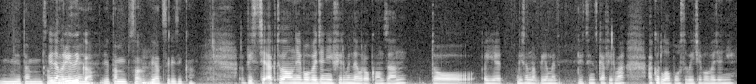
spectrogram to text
je tam je tam riziko. je tam sa, mm-hmm. viac rizika. Vy ste aktuálne vo vedení firmy Neurokonzan. To je významná biomedicínska firma. Ako dlho pôsobíte vo vedení?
